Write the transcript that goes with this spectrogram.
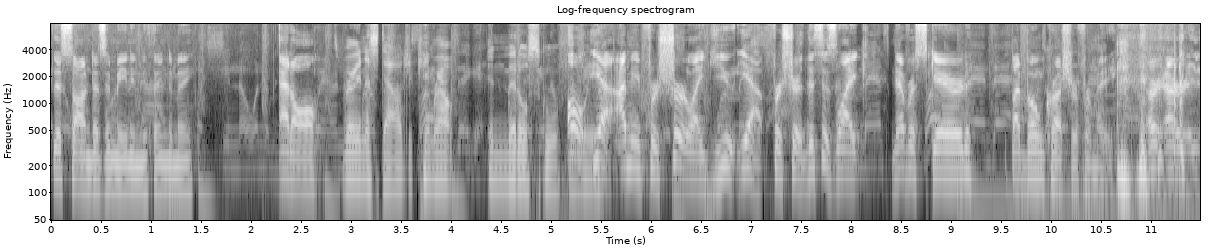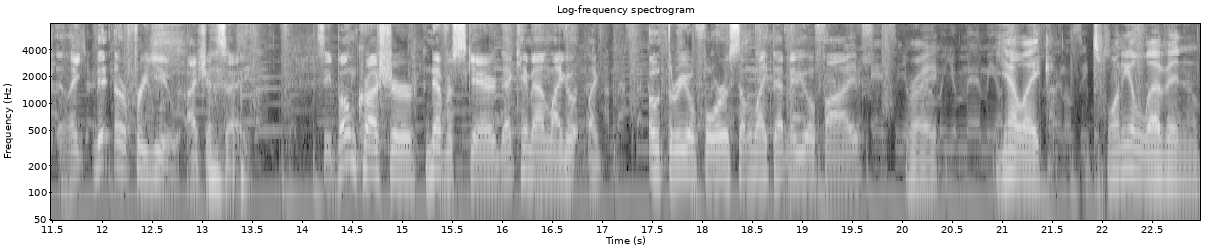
this song doesn't mean anything to me at all. It's very nostalgic. Came out in middle school for Oh me. yeah, I mean for sure. Like you, yeah, for sure. This is like Never Scared by Bone Crusher for me, or, or like or for you, I should say. See, Bone Crusher, Never Scared. That came out in like oh- like 03, 04 or something like that, maybe 05. Right. Yeah, like 2011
